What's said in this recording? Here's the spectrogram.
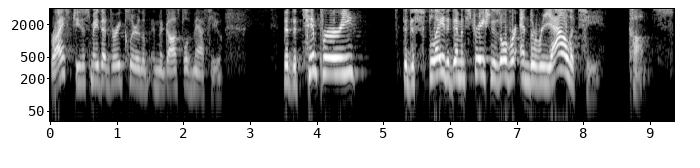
Right? Jesus made that very clear in the, in the Gospel of Matthew. That the temporary the display, the demonstration is over, and the reality comes.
